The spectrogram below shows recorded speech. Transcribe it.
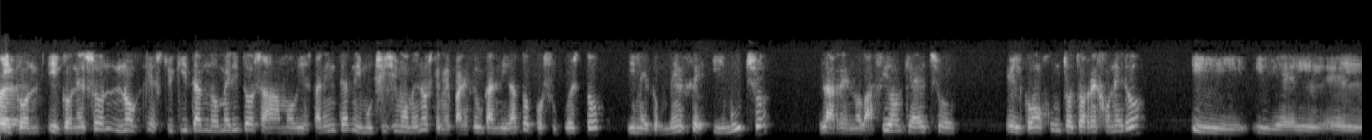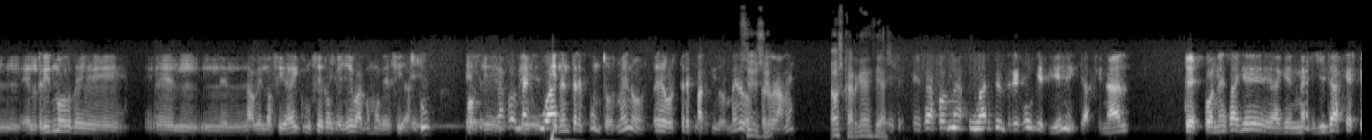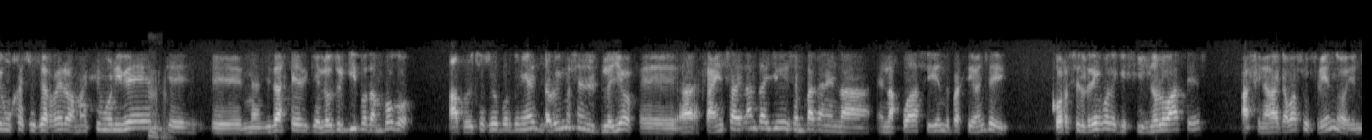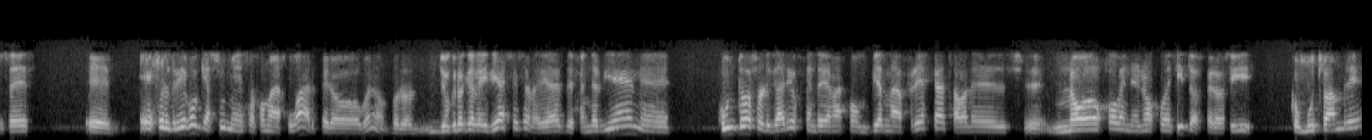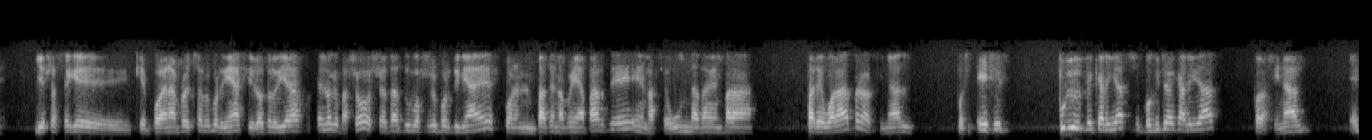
Y con, y con eso no que estoy quitando méritos a Movistar Inter, ni muchísimo menos, que me parece un candidato, por supuesto, y me convence y mucho la renovación que ha hecho el conjunto torrejonero y, y el, el, ritmo de la velocidad de crucero que lleva, como decías tú, porque tienen tres puntos menos, eh, tres partidos menos, perdóname. Oscar, ¿qué decías? Esa forma de jugar el riesgo que tiene, que al final te expones a que, a que necesitas que esté un Jesús Herrero a máximo nivel, que, necesitas que, el otro equipo tampoco aproveche su oportunidad. Ya lo vimos en el playoff. Eh, Jaén se adelanta y ellos se empatan en la, en la jugada siguiente prácticamente y corres el riesgo de que si no lo haces, al final acabas sufriendo. Y entonces eh, es el riesgo que asume esa forma de jugar. Pero bueno, pero yo creo que la idea es esa, la idea es defender bien, eh, juntos, solidarios, gente además con piernas frescas, chavales eh, no jóvenes, no jovencitos, pero sí con mucho hambre y eso hace que, puedan aprovechar las oportunidades. Y el otro día es lo que pasó, Sota tuvo sus oportunidades con el empate en la primera parte, en la segunda también para, para igualar, pero al final, pues ese plus de calidad, ese poquito de calidad, pues al final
